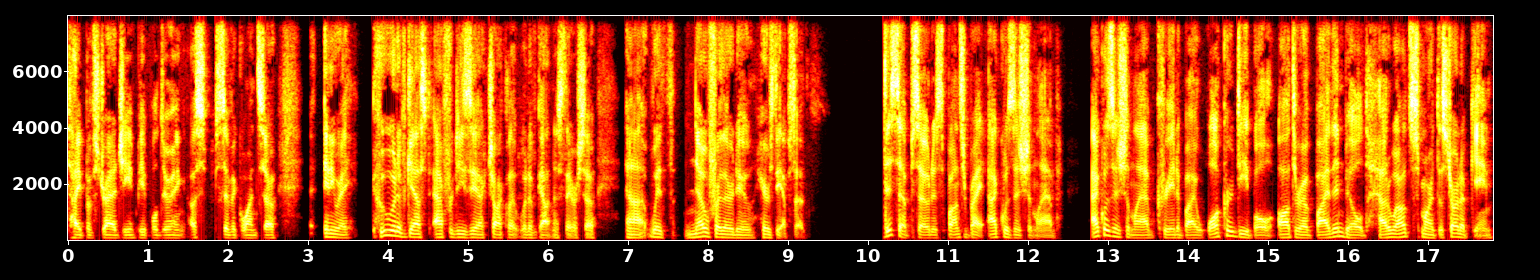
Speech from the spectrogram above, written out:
type of strategy and people doing a specific one. So, anyway, who would have guessed aphrodisiac chocolate would have gotten us there? So, uh, with no further ado, here's the episode. This episode is sponsored by Acquisition Lab. Acquisition Lab, created by Walker Deibel, author of Buy Then Build How to Outsmart the Startup Game,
